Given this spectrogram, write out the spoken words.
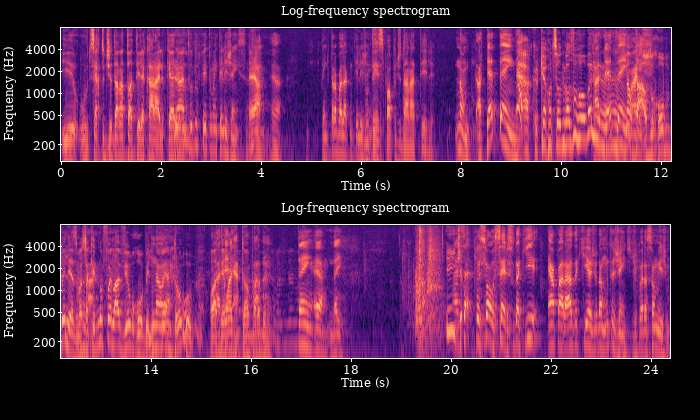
e um certo dia dá na tua telha, caralho, quero... Não, é tudo feito uma inteligência. É? né? É. Tem que trabalhar com inteligência. Não tem esse papo de dar na telha. Não, até tem. É, o que aconteceu o negócio do roubo ali, Até né? tem, não, mas... tá, o do roubo, beleza, mas só que ele não foi lá ver o roubo, ele Não, é. encontrou o roubo. Ó, tem Até- uma, é. tem uma parada ali. Tem, é, daí. Mas, sé- pessoal, sério, isso daqui é a parada que ajuda muita gente, de coração mesmo.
